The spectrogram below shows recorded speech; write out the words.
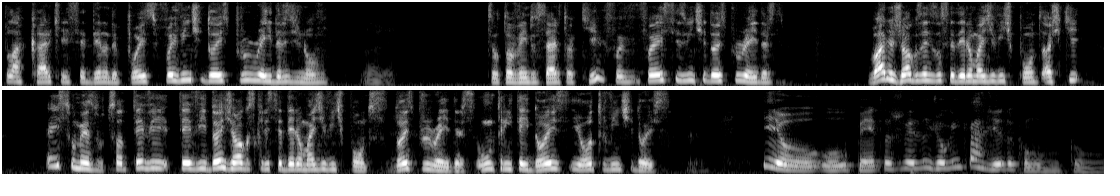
placar que eles cederam depois foi 22 pro Raiders de novo se eu tô vendo certo aqui, foi, foi esses 22 pro Raiders. Vários jogos eles não cederam mais de 20 pontos. Acho que é isso mesmo. Só teve, teve dois jogos que eles cederam mais de 20 pontos. Dois pro Raiders. Um 32 e outro 22. E o, o Panthers fez um jogo encardido com, com,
